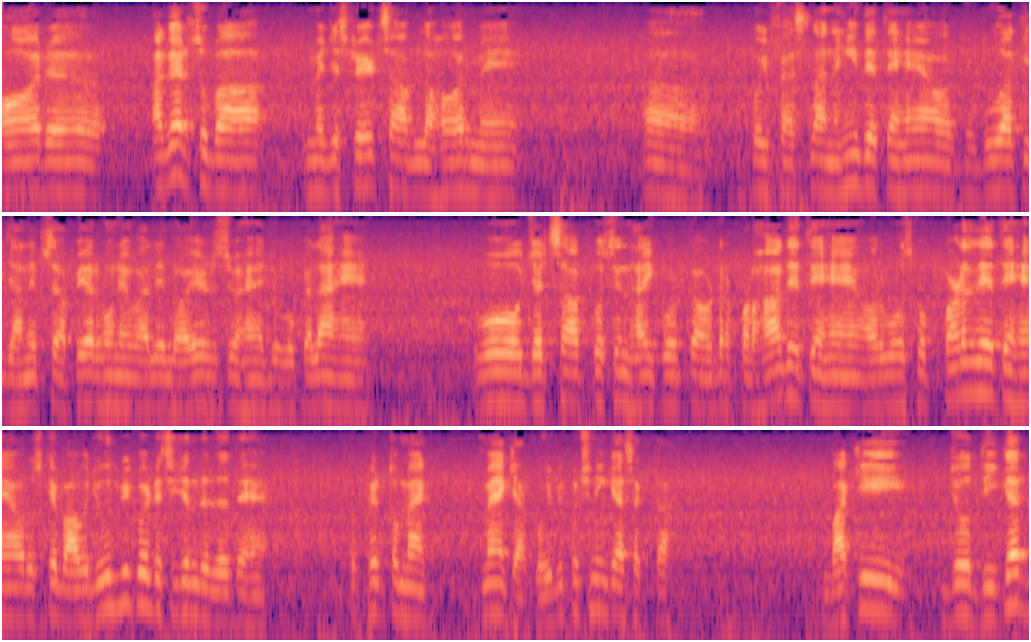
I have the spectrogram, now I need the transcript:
और अगर सुबह मजिस्ट्रेट साहब लाहौर में आ, कोई फ़ैसला नहीं देते हैं और दुआ की जानब से अपेयर होने वाले लॉयर्स जो हैं, जो वकला हैं, वो जज साहब को सिंध हाई कोर्ट का ऑर्डर पढ़ा देते हैं और वो उसको पढ़ लेते हैं और उसके बावजूद भी कोई डिसीज़न दे देते हैं। तो फिर तो मैं मैं क्या कोई भी कुछ नहीं कह सकता। बाकी जो दीगर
